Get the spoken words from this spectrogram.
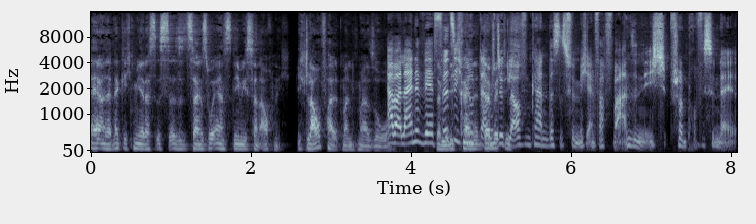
Äh, und dann denke ich mir, das ist also sozusagen so ernst nehme ich es dann auch nicht. Ich laufe halt manchmal so. Aber alleine wer 40 keine, Minuten am Stück laufen kann, das ist für mich einfach wahnsinnig schon professionell.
